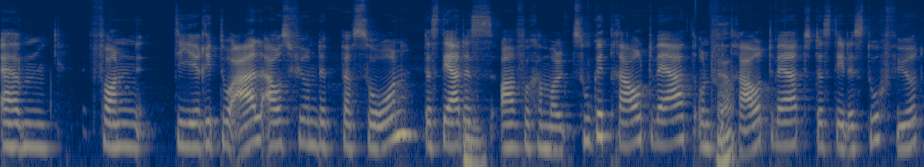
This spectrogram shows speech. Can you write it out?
ähm, von die Ritual ausführende Person, dass der das mhm. einfach einmal zugetraut wird und ja. vertraut wird, dass der das durchführt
